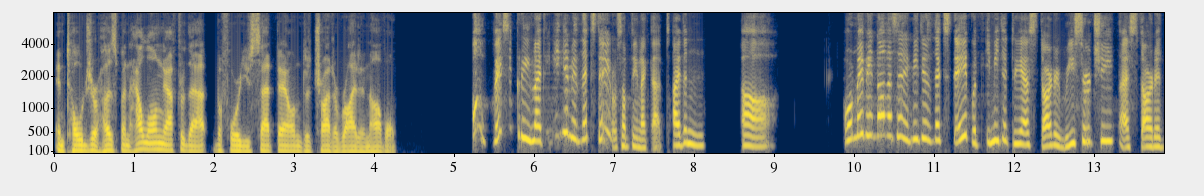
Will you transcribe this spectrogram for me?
and told your husband? How long after that before you sat down to try to write a novel? Oh, basically, like immediately the next day or something like that. I didn't. Uh, or maybe not necessarily immediately the next day, but immediately I started researching. I started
